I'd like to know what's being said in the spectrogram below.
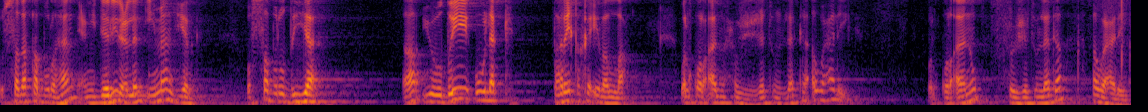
والصدقة برهان يعني دليل على الإيمان ديالك. والصبر ضياء. أه؟ يضيء لك طريقك إلى الله. والقرآن حجة لك أو عليك. والقرآن حجة لك أو عليك.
